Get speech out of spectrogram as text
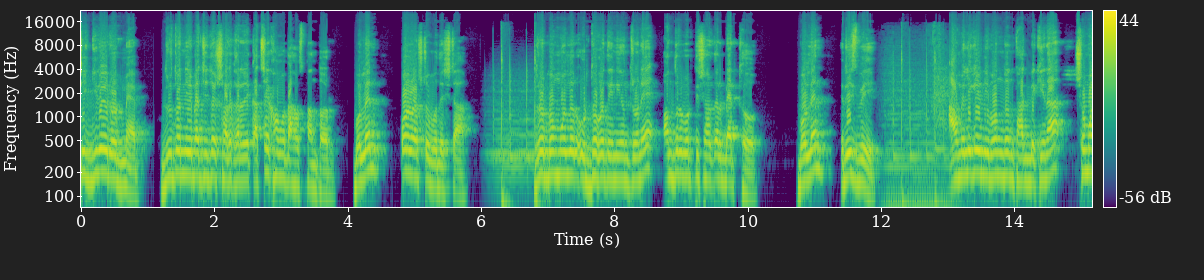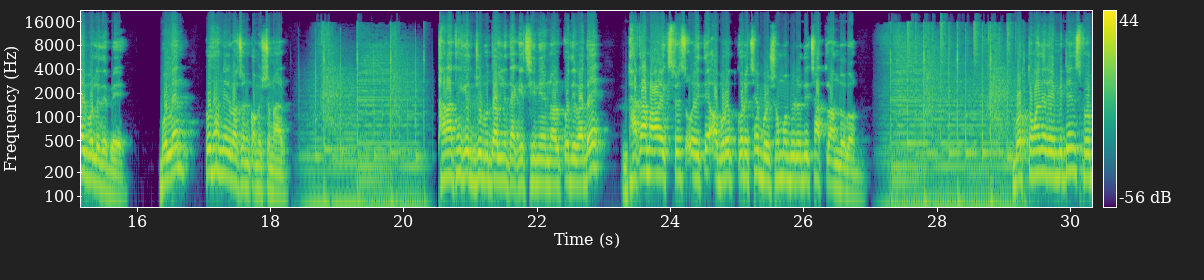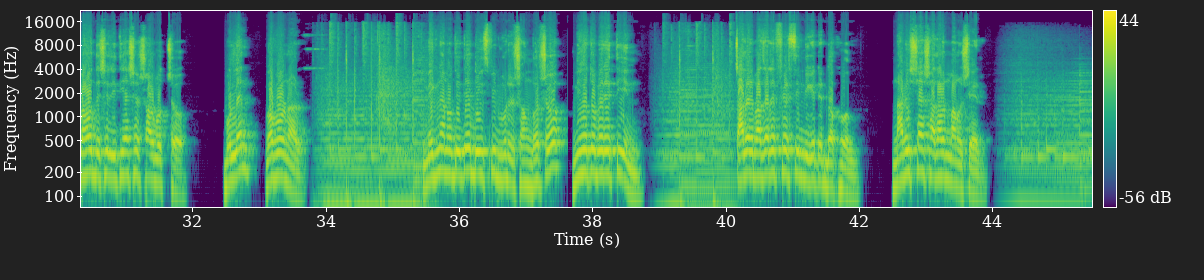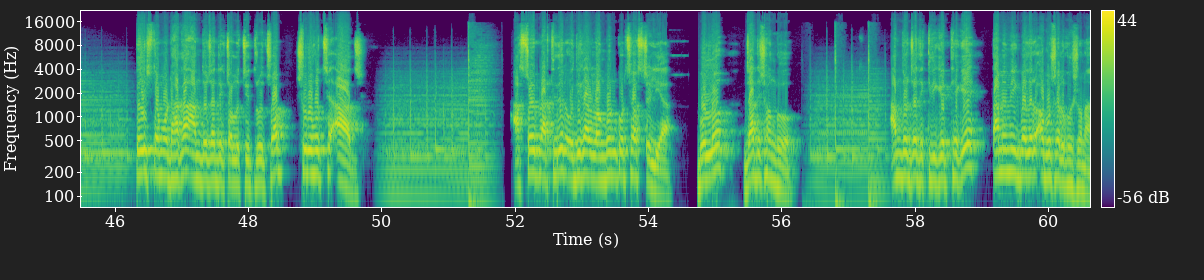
শিগগিরই রোডম্যাপ। দ্রুত নির্বাচিত সরকারের কাছে ক্ষমতা হস্তান্তর, বললেন পররাষ্ট্র উপদেষ্টা। দ্রব্যমূল্যের ঊর্ধ্বগতি নিয়ন্ত্রণে অন্তর্বর্তী সরকার ব্যর্থ, বললেন রিজবি আওয়ামী লীগের নিবন্ধন থাকবে কিনা সময় বলে দেবে, বললেন প্রধান নির্বাচন কমিশনার। থানা থেকে যুবদল নেতাকে ছিনিয়ে নেওয়ার প্রতিবাদে ঢাকা মাওয়া এক্সপ্রেস ওয়েতে অবরোধ করেছে বৈষম্য বিরোধী ছাত্র আন্দোলন। বর্তমানে রেমিটেন্স প্রবাহ দেশের ইতিহাসের সর্বোচ্চ, বললেন গভর্নর। মেঘনা নদীতে দুই স্পিড স্পিডবোটের সংঘর্ষ, নিহত বেড়ে তিন। চালের বাজারে ফের সিন্ডিকেটের দখল, নাভিশ্বাস সাধারণ মানুষের। তেইশতম ঢাকা আন্তর্জাতিক চলচ্চিত্র উৎসব শুরু হচ্ছে আজ। আশ্রয় প্রার্থীদের অধিকার লঙ্ঘন করছে অস্ট্রেলিয়া, বলল জাতিসংঘ। আন্তর্জাতিক ক্রিকেট থেকে তামিম ইকবালের অবসর ঘোষণা।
